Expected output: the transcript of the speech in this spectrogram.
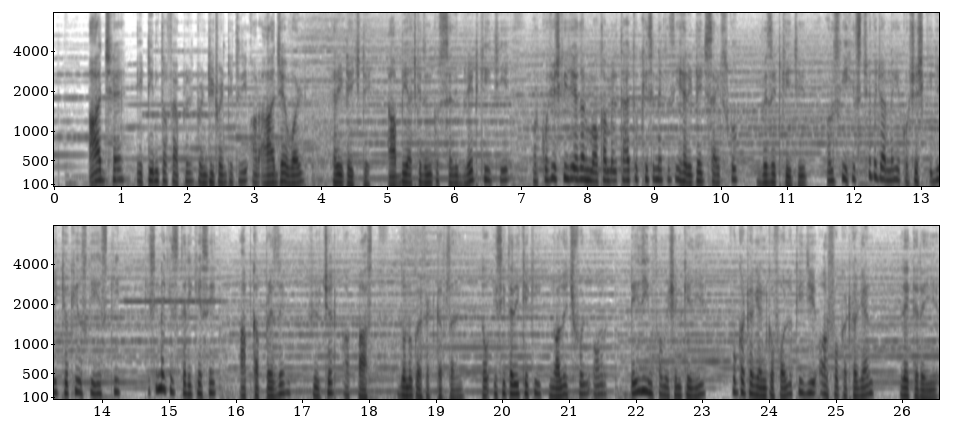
आज है एटीन ऑफ़ अप्रैल 2023 और आज है वर्ल्ड हेरिटेज डे आप भी आज के दिन को सेलिब्रेट कीजिए और कोशिश कीजिए अगर मौका मिलता है तो किसी न किसी हेरिटेज साइट्स को विज़िट कीजिए और उसकी हिस्ट्री को जानने की कोशिश कीजिए क्योंकि उसकी हिस्ट्री किसी न किसी तरीके से आपका प्रेजेंट फ्यूचर और पास्ट दोनों को अफेक्ट करता है। तो इसी तरीके की नॉलेजफुल और डेली इन्फॉर्मेशन के लिए फोकट का ज्ञान को फॉलो कीजिए और फोकट का ज्ञान लेते रहिए।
